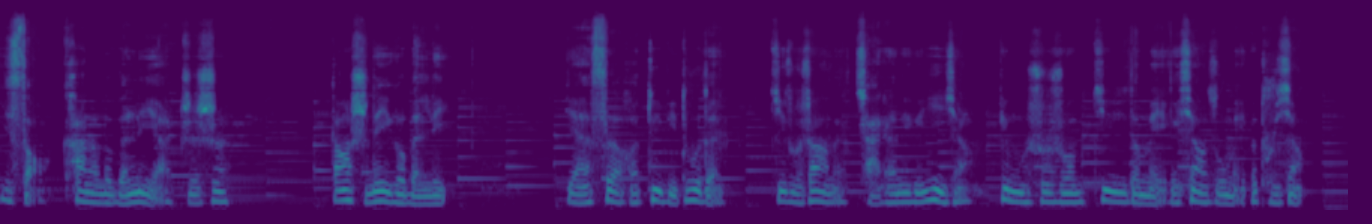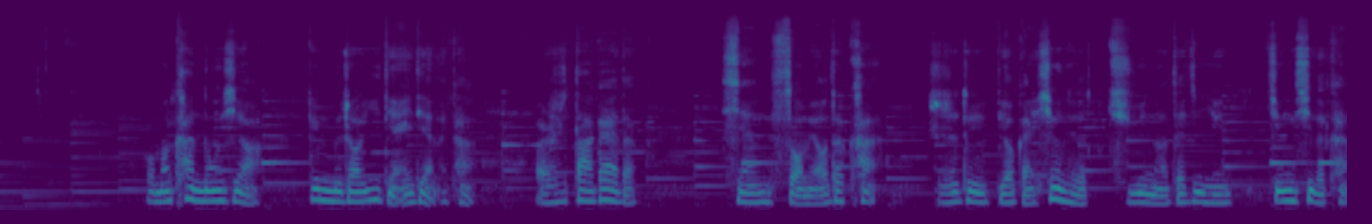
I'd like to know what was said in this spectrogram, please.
一扫看到的纹理啊，只是当时的一个纹理，颜色和对比度的基础上的产生的一个印象，并不是说记忆的每个像素、每个图像。我们看东西啊，并不照一点一点的看，而是大概的先扫描的看，只是对比较感兴趣的区域呢，再进行精细的看，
